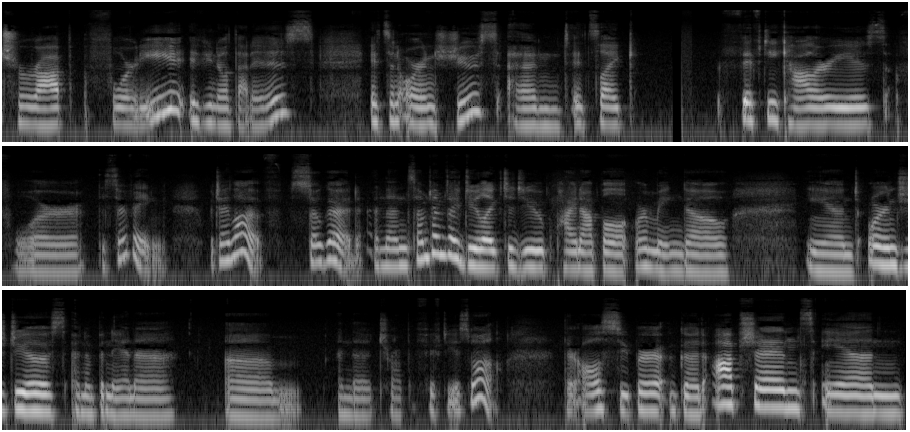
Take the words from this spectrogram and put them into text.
Trop 40 if you know what that is it's an orange juice and it's like 50 calories for the serving, which I love. So good. And then sometimes I do like to do pineapple or mango and orange juice and a banana um, and the Trop 50 as well. They're all super good options, and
